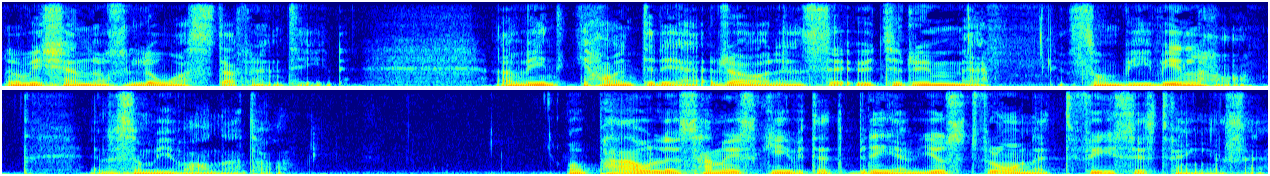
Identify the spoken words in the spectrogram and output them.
Och vi känner oss låsta för en tid. Vi har inte det rörelseutrymme som vi vill ha. Eller som vi är vana att ha. Och Paulus han har ju skrivit ett brev just från ett fysiskt fängelse.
